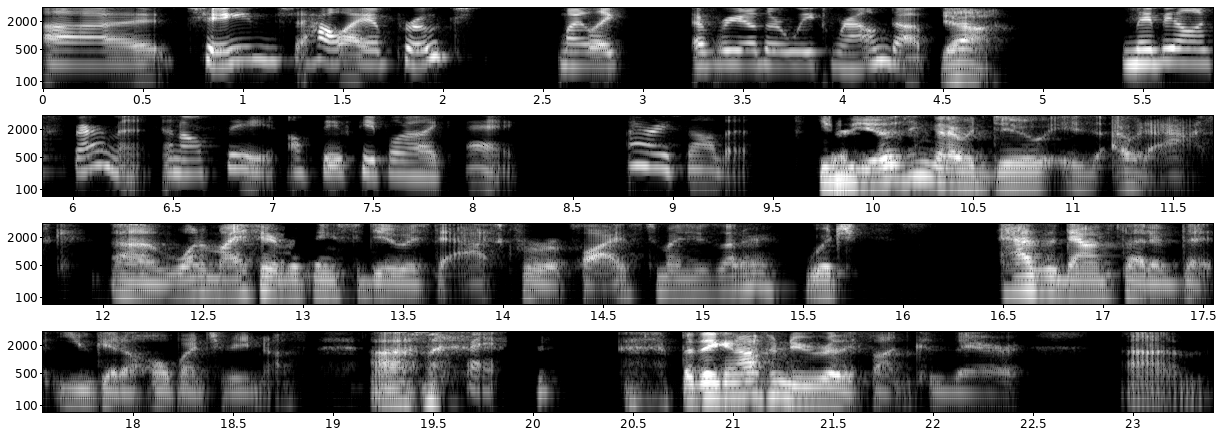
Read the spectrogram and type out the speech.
uh, change how I approach my, like, every other week roundup. Yeah. Maybe I'll experiment and I'll see. I'll see if people are like, "Hey, I already saw this." You know, the other thing that I would do is I would ask. Uh, one of my favorite things to do is to ask for replies to my newsletter, which has the downside of that you get a whole bunch of emails. Um, Right. but they can often be really fun because they're, um,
